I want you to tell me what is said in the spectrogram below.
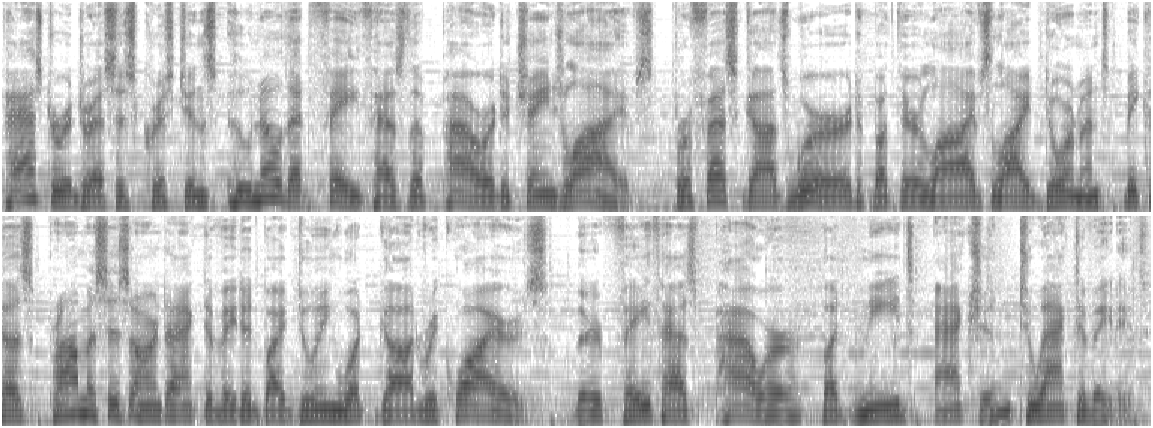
Pastor addresses Christians who know that faith has the power to change lives, profess God's Word, but their lives lie dormant because promises aren't activated by doing what God requires. Their faith has power, but needs action to activate it.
